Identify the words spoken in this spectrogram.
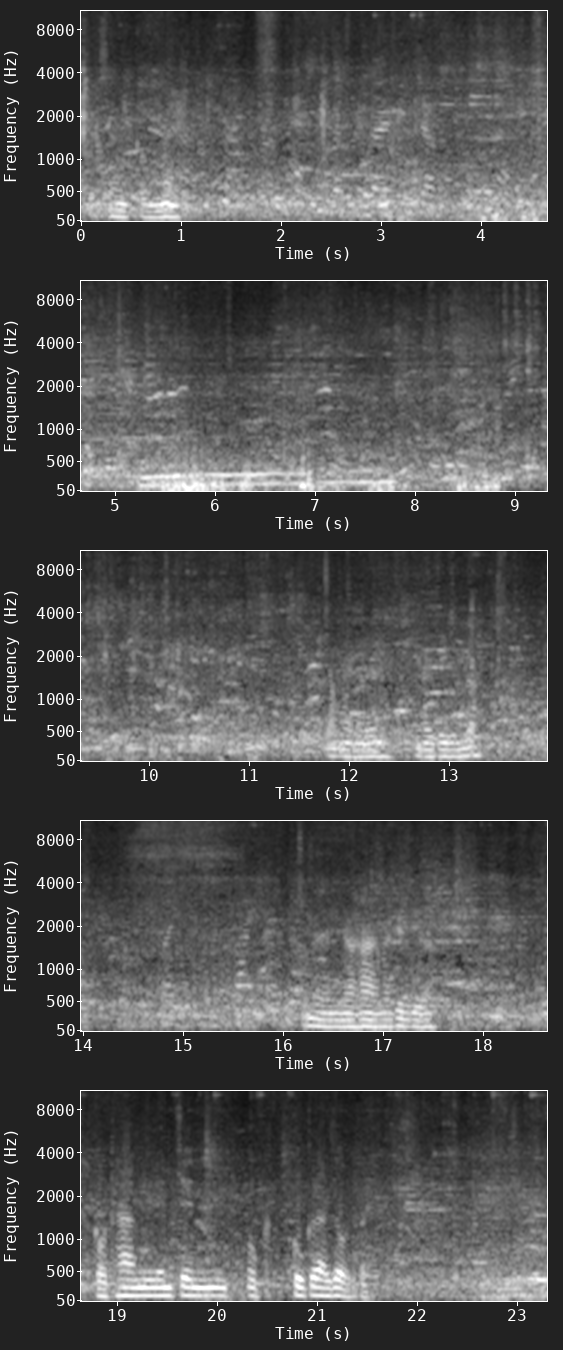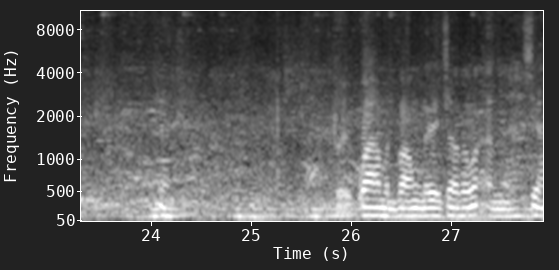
Quẩy sâm cùng may trong này là đây. Này gì nữa? Này, nhà hàng này, cái gì à? Cầu thang đi lên trên Kukurazo phải. Rồi qua một vòng đây cho các bạn xem.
